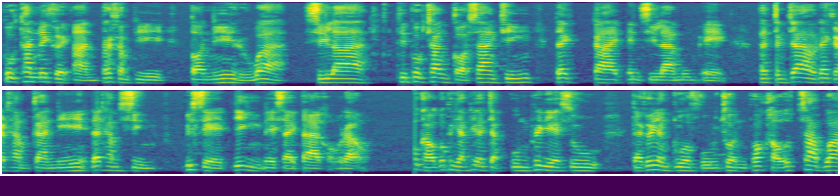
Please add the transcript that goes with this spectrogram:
พวกท่านไม่เคยอ่านพระคัมภีร์ตอนนี้หรือว่าศิลาที่พวกช่างก่อสร้างทิ้ง ได้กลายเป็นศิลามุมเอก พระเจ้าได้กระทำการนี้และทำสิ่ง วิเศษยิ่งในสายตาของเรา พวกเขาก็พยายามที่จะจับกลุ่มพระเยซู แต่ก็ยังกลัวฝูงชน เพราะเขาทราบว่า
